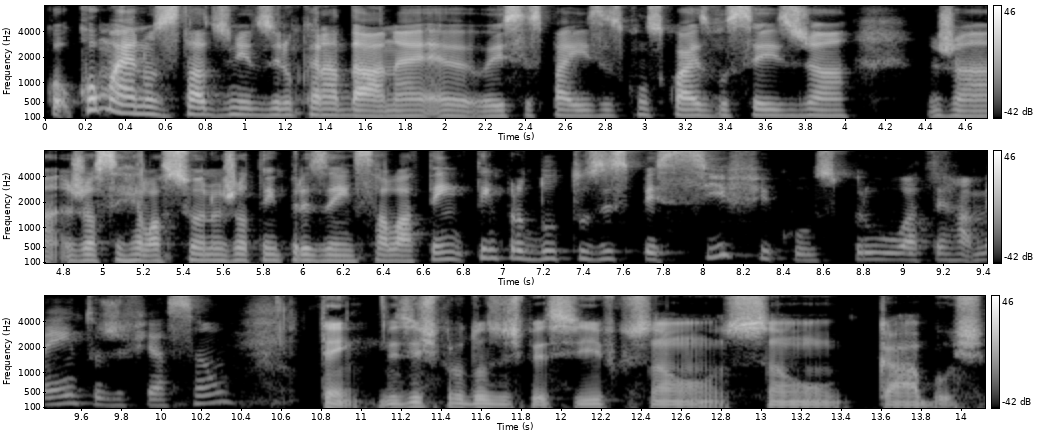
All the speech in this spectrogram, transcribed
como é nos Estados Unidos e no Canadá, né? É, esses países com os quais vocês já, já, já se relacionam, já têm presença lá, tem, tem produtos específicos para o aterramento de fiação? Tem. Existem produtos específicos, são, são cabos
